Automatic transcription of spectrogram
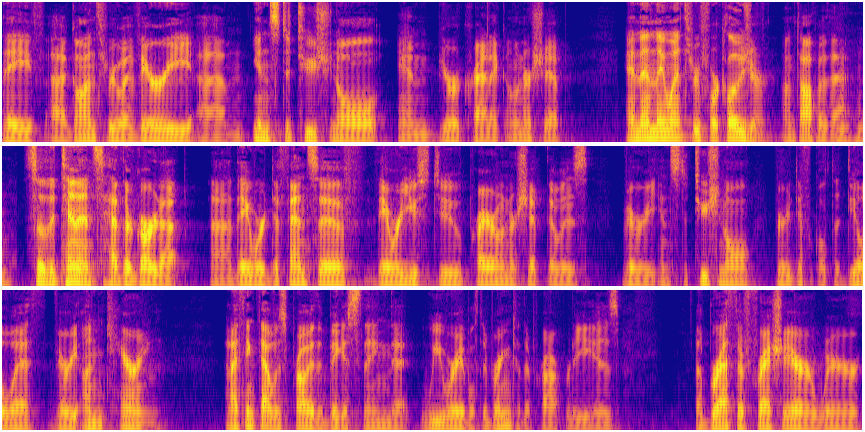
they've uh, gone through a very um, institutional and bureaucratic ownership. And then they went through foreclosure on top of that. Mm-hmm. So the tenants had their guard up Uh, they were defensive. They were used to prior ownership that was very institutional, very difficult to deal with, very uncaring. And I think that was probably the biggest thing that we were able to bring to the property is a breath of fresh air where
